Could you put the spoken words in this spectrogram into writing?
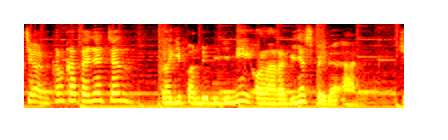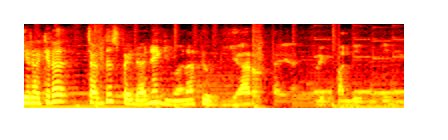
Chan, kan katanya Chan lagi pandemi gini olahraganya sepedaan. Kira-kira Chan tuh sepedanya gimana tuh biar kayak lagi pandemi gini?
